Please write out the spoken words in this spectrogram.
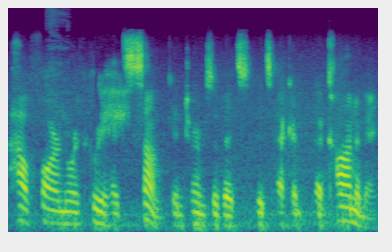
how far North Korea had sunk in terms of its its eco- economy.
